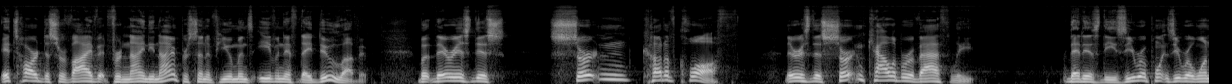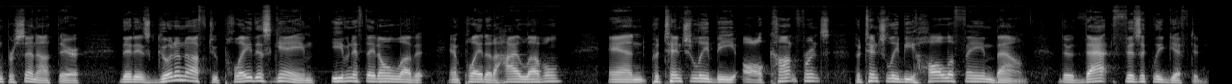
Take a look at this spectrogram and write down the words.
It's hard to survive it for 99% of humans, even if they do love it. But there is this certain cut of cloth, there is this certain caliber of athlete that is the 0.01% out there that is good enough to play this game, even if they don't love it, and play it at a high level and potentially be all conference, potentially be Hall of Fame bound. They're that physically gifted.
